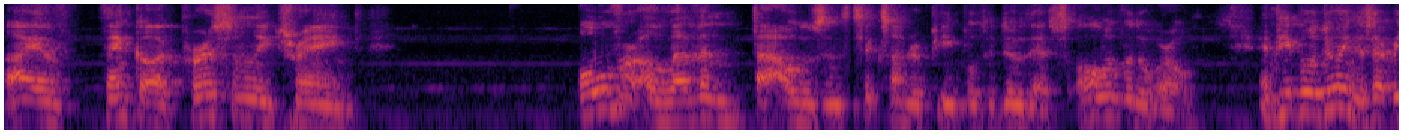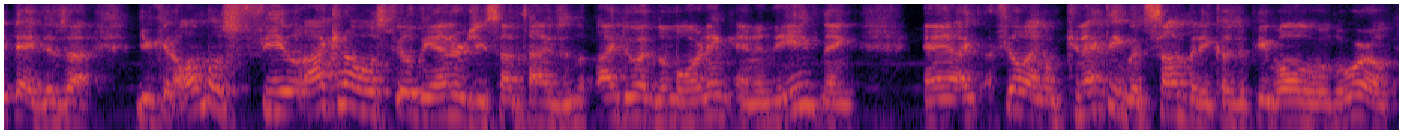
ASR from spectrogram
I have, thank God, personally trained over 11,600 people to do this all over the world. And people are doing this every day. There's a, you can almost feel, I can almost feel the energy sometimes. And I do it in the morning and in the evening. And I feel like I'm connecting with somebody because of people all over the world.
